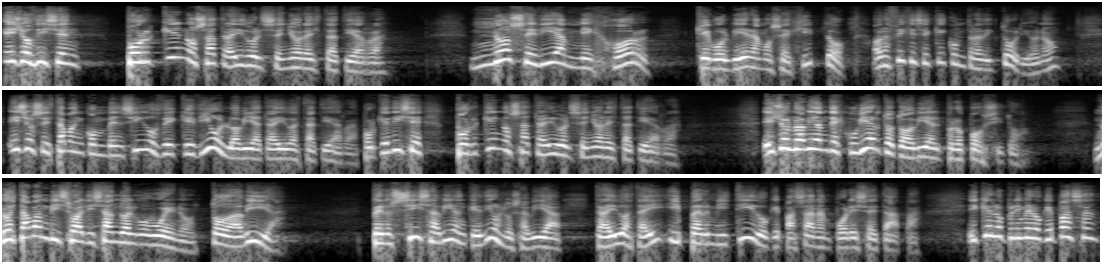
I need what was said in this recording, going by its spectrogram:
Ellos dicen, ¿por qué nos ha traído el Señor a esta tierra? ¿No sería mejor que volviéramos a Egipto? Ahora fíjese qué contradictorio, ¿no? Ellos estaban convencidos de que Dios lo había traído a esta tierra, porque dice, ¿por qué nos ha traído el Señor a esta tierra? Ellos no habían descubierto todavía el propósito. No estaban visualizando algo bueno todavía, pero sí sabían que Dios los había traído hasta ahí y permitido que pasaran por esa etapa. ¿Y qué es lo primero que pasa?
